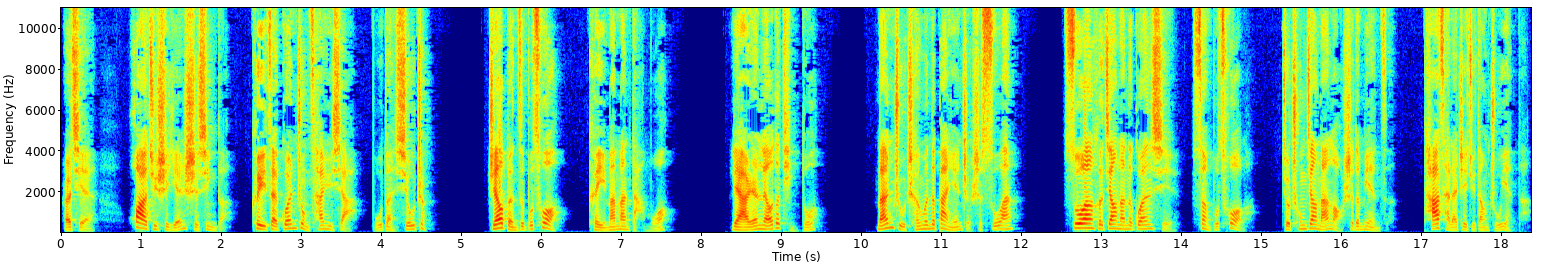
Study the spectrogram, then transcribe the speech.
而且话剧是延时性的，可以在观众参与下不断修正。只要本子不错，可以慢慢打磨。俩人聊的挺多。男主陈文的扮演者是苏安，苏安和江南的关系算不错了。就冲江南老师的面子，他才来这剧当主演的。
